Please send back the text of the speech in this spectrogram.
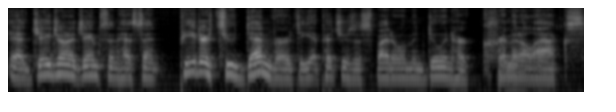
Yeah, J. Jonah Jameson has sent Peter to Denver to get pictures of Spider Woman doing her criminal acts.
